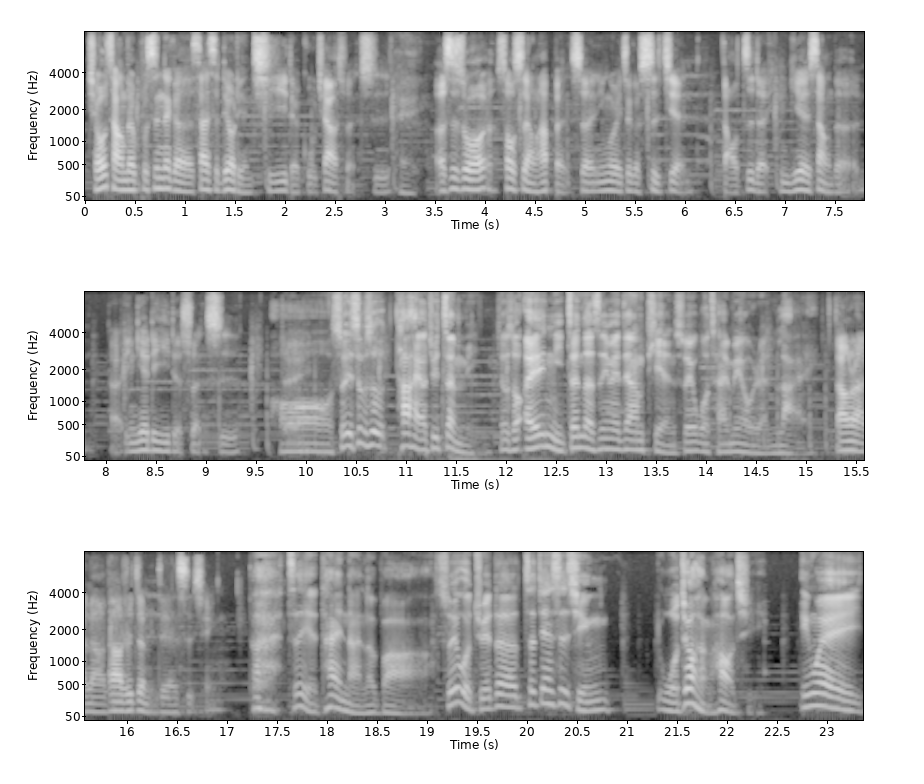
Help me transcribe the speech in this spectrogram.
求偿的不是那个三十六点七亿的股价损失，而是说寿司郎它本身因为这个事件导致的营业上的呃营业利益的损失。哦，所以是不是他还要去证明？就是说，哎、欸，你真的是因为这样舔，所以我才没有人来。当然了，他要去证明这件事情。哎，这也太难了吧！所以我觉得这件事情我就很好奇，因为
